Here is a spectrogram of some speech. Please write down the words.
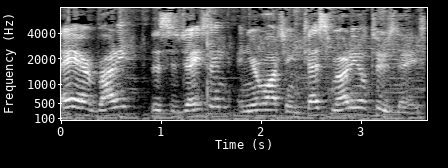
Hey everybody, this is Jason, and you're watching Testimonial Tuesdays.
